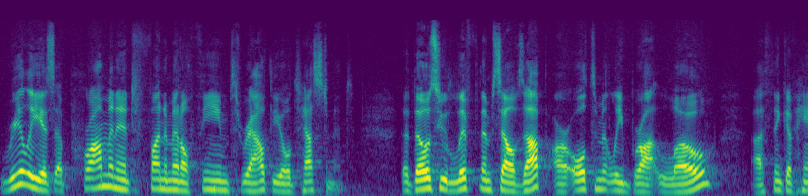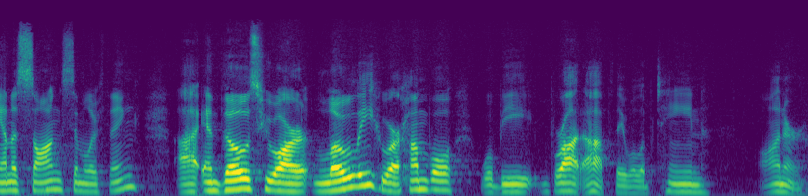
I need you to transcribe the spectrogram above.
really is a prominent fundamental theme throughout the Old Testament. That those who lift themselves up are ultimately brought low. Uh, think of Hannah's song, similar thing. Uh, and those who are lowly, who are humble, will be brought up. They will obtain honor.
